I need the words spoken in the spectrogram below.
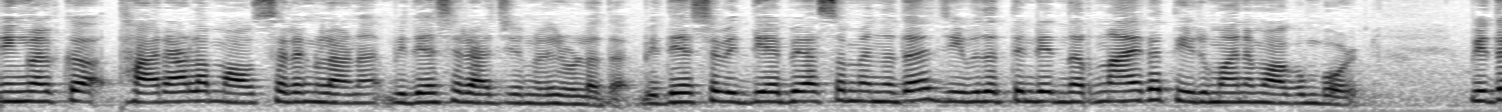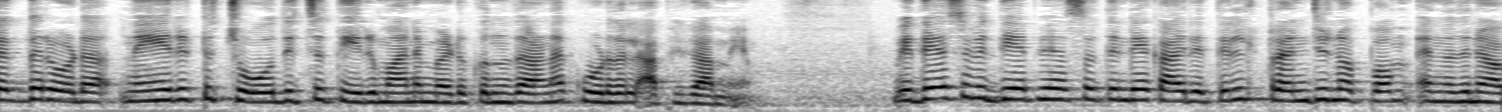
നിങ്ങൾക്ക് ധാരാളം അവസരങ്ങളാണ് വിദേശ രാജ്യങ്ങളിലുള്ളത്. വിദേശ വിദ്യാഭ്യാസം എന്നത് ജീവിതത്തിന്റെ നിർണായക തീരുമാനമാകുമ്പോൾ വിദഗ്ധരോട് നേരിട്ട് ചോദിച്ച് തീരുമാനമെടുക്കുന്നതാണ് കൂടുതൽ അഭികാമ്യം. വിദേശ വിദ്യാഭ്യാസത്തിന്റെ കാര്യത്തിൽ ട്രെൻഡിനൊപ്പം എന്നതിനു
